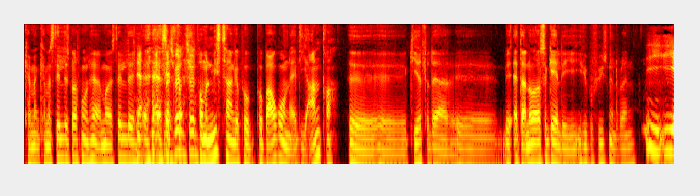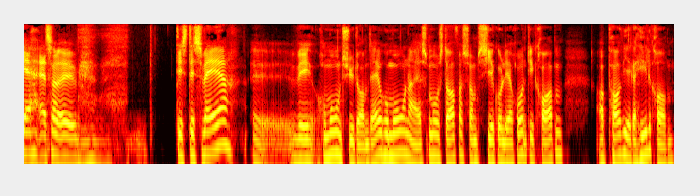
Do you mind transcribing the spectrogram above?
kan, man, kan man stille det spørgsmål her? Må jeg stille det? Ja, altså, selvfølgelig, selvfølgelig. Får man mistanke på, på baggrund af de andre øh, øh, kirtler der? Øh, at der er noget også galt i, i hypofysen, eller hvordan? Ja, altså... Øh, svære øh, ved hormonsygdomme, det er jo hormoner af små stoffer, som cirkulerer rundt i kroppen og påvirker hele kroppen.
